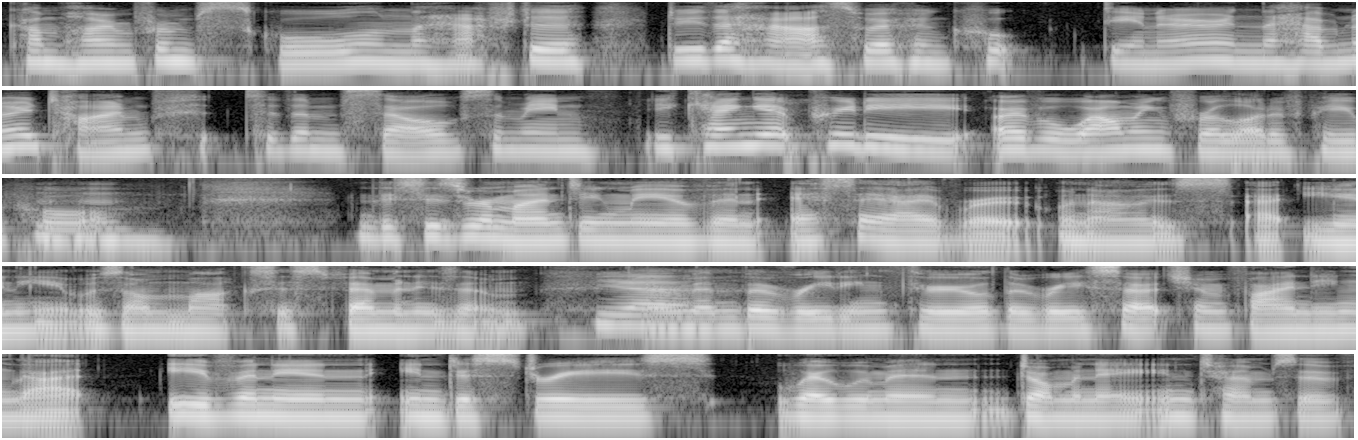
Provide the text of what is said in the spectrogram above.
come home from school and they have to do the housework and cook dinner and they have no time to themselves. I mean, it can get pretty overwhelming for a lot of people. Mm-hmm. This is reminding me of an essay I wrote when I was at uni. It was on Marxist feminism. Yeah. I remember reading through all the research and finding that even in industries where women dominate in terms of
